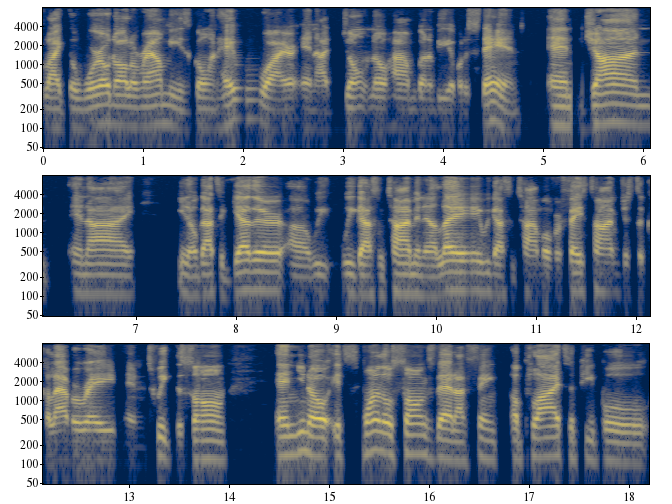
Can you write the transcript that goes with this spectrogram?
like the world all around me is going haywire and I don't know how I'm going to be able to stand. And John and I you know, got together. Uh, we we got some time in LA. We got some time over FaceTime just to collaborate and tweak the song. And you know, it's one of those songs that I think apply to people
